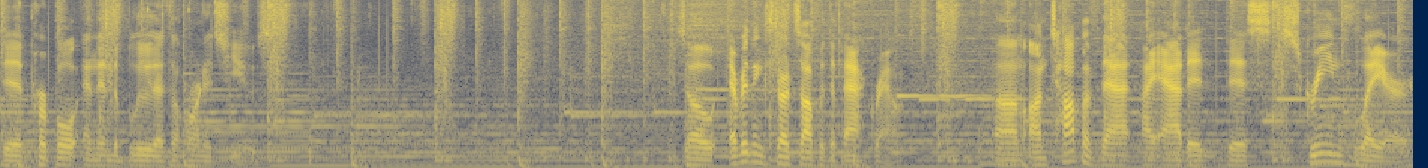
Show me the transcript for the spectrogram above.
the purple and then the blue that the hornets use. So everything starts off with the background. Um, on top of that, I added this screened layer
